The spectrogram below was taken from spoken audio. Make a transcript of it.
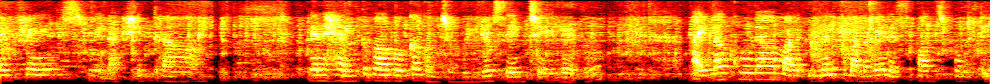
హాయ్ ఫ్రెండ్స్ మీ నక్షత్ర నేను హెల్త్ బాగోక కొంచెం వీడియోస్ ఏం చేయలేదు. అయినా కూడా మన పిల్లలకి మనమే రెస్పాన్సిబిలిటీ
